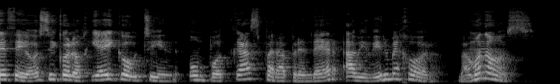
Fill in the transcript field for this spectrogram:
TCO Psicología y Coaching, un podcast para aprender a vivir mejor. ¡Vámonos!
